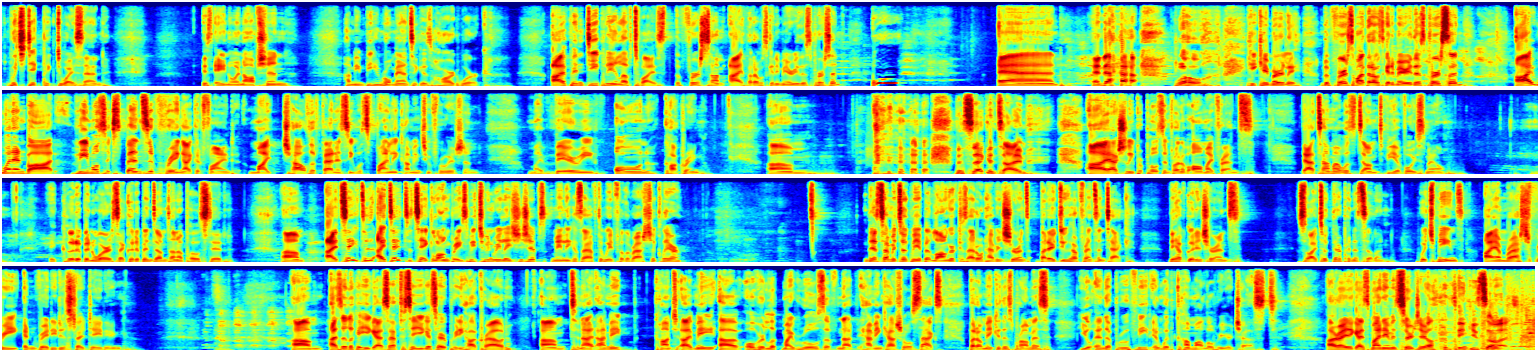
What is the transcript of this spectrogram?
Which dick pic do I send? Is anal an option? I mean, being romantic is hard work. I've been deeply in love twice. The first time I thought I was going to marry this person. Ooh. And and that whoa, he came early. The first time I thought I was going to marry this person, I went and bought the most expensive ring I could find. My childhood fantasy was finally coming to fruition. My very own cock ring. Um, the second time, I actually proposed in front of all my friends. That time I was dumped via voicemail. It could have been worse. I could have been dumped on a post-it. Um, I I take to take long breaks between relationships, mainly because I have to wait for the rash to clear. This time it took me a bit longer because I don't have insurance, but I do have friends in tech. They have good insurance. So I took their penicillin, which means I am rash free and ready to start dating. Um, as I look at you guys, I have to say you guys are a pretty hot crowd. Um, tonight, I may I may uh, overlook my rules of not having casual sex, but I'll make you this promise: you'll end up roofied and with cum all over your chest. All right, you guys. My name is Sergio. Thank you so much.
